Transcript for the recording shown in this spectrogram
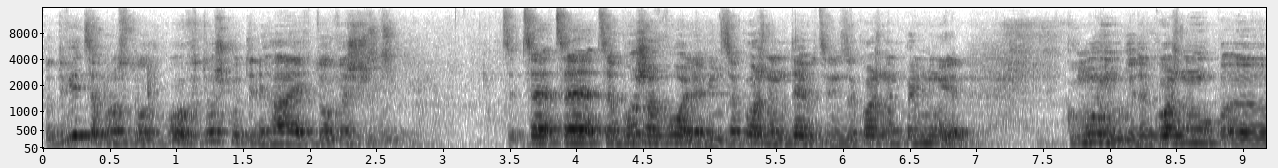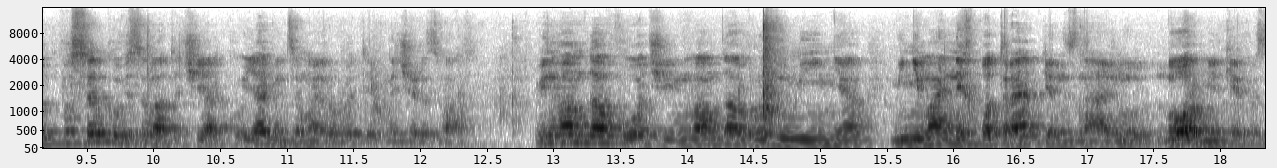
Подивіться просто, хто ж кутильгає, хто ви ж. Це, це, це, це Божа воля, він за кожним дивиться, він за кожним пильнує. Кому він буде? Кожному е, посилку висилати чи як? Як він це має робити, як не через вас? Він вам дав очі, він вам дав розуміння, мінімальних потреб, я не знаю, ну, норм якихось.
